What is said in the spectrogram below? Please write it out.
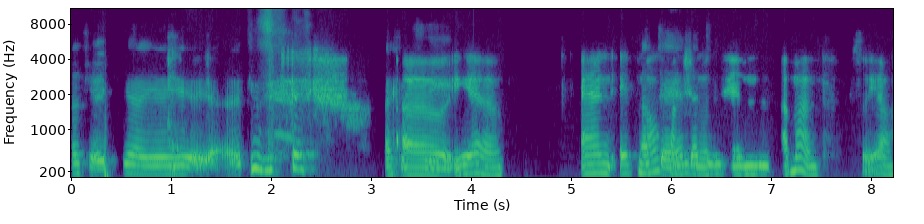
Okay. Yeah, yeah, yeah, yeah. Uh, yeah. And it malfunctioned okay, within a month. So yeah.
